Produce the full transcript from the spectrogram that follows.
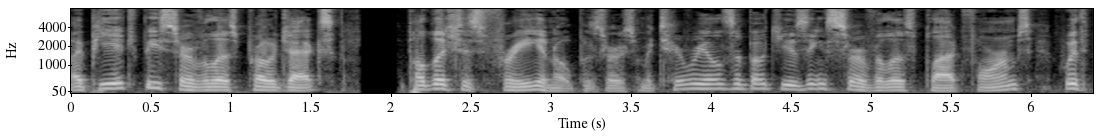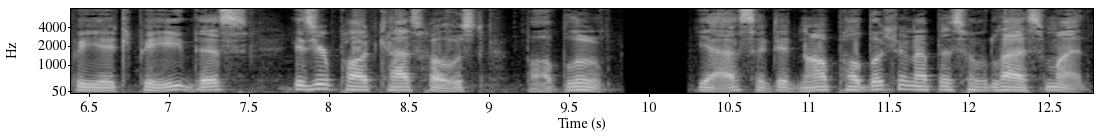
My PHP serverless projects publishes free and open source materials about using serverless platforms with PHP. This is your podcast host, Bob Bloom. Yes, I did not publish an episode last month.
